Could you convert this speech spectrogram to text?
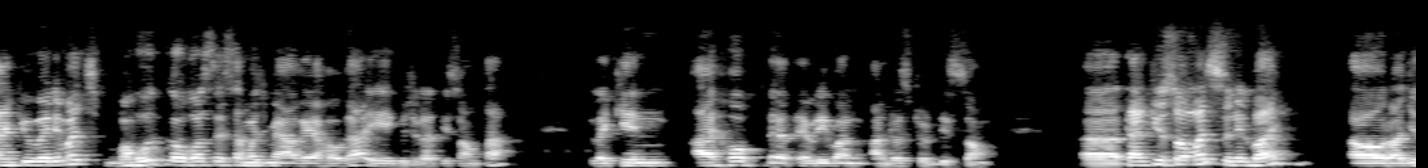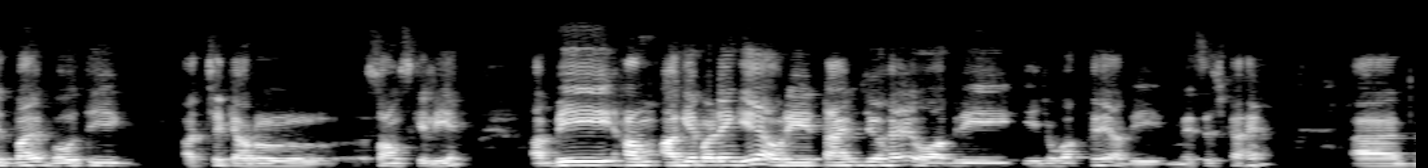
थैंक यू वेरी मच बहुत लोगों से समझ में आ गया होगा ये गुजराती सॉन्ग था। लेकिन I hope that everyone understood this song thank you so much Sunil भाई और अजित भाई बहुत ही अच्छे कैरोल सॉन्ग्स के लिए। अभी हम आगे बढ़ेंगे और ये टाइम जो है वो अभी ये जो वक्त है अभी मैसेज का है। एंड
